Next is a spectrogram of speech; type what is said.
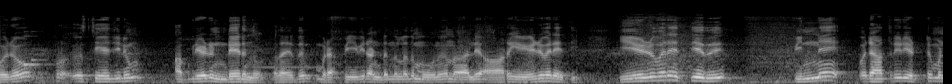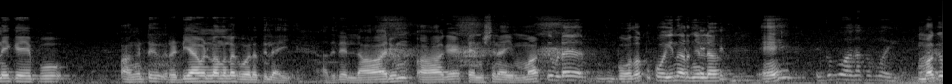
ഓരോ സ്റ്റേജിലും അപ്ഗ്രേഡ് ഉണ്ടായിരുന്നു. അതായത് പി വി രണ്ട് എന്നുള്ളത് മൂന്ന് നാല് ആറ് ഏഴ് വരെ എത്തി. ഏഴ് വരെ എത്തിയത് പിന്നെ രാത്രി ഒരു എട്ട് മണിയൊക്കെ ആയപ്പോൾ അങ്ങോട്ട് റെഡി ആവണില്ല എന്നുള്ള കോലത്തിലായി. അതിലെല്ലാരും ആകെ ടെൻഷനായി ഉമ്മാക്ക് ഇവിടെ ബോധമൊക്കെ പോയി എന്നറിഞ്ഞല്ലോ ഏ? ഉമ്മാക്ക്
